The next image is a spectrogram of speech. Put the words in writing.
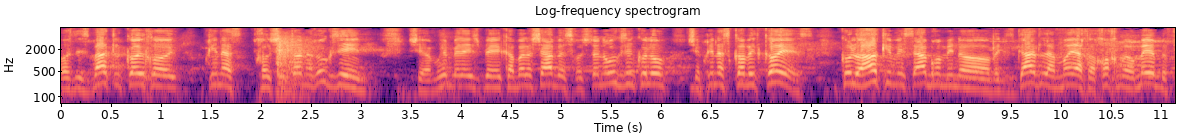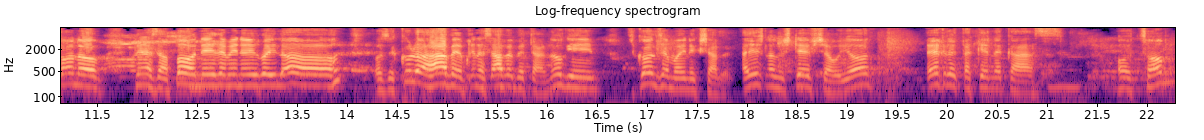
ואז נסבט לכויכוי, מבחינת חולשתון הרוגזין, שאומרים בקבל השבס, חולשתון הרוגזין כולו, שבחינת כובד כויס, כולו ארקי וסברו מינו, ונסגד למויח החוכמה אומר בפונוב, מבחינת זרפו נראה מינו ירוי לא, או זה כולו אהבה, מבחינת אהבה בתענוגים, כל זה מוינק שבת. אז יש לנו שתי אפשרויות איך לתקן הכעס, או צום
